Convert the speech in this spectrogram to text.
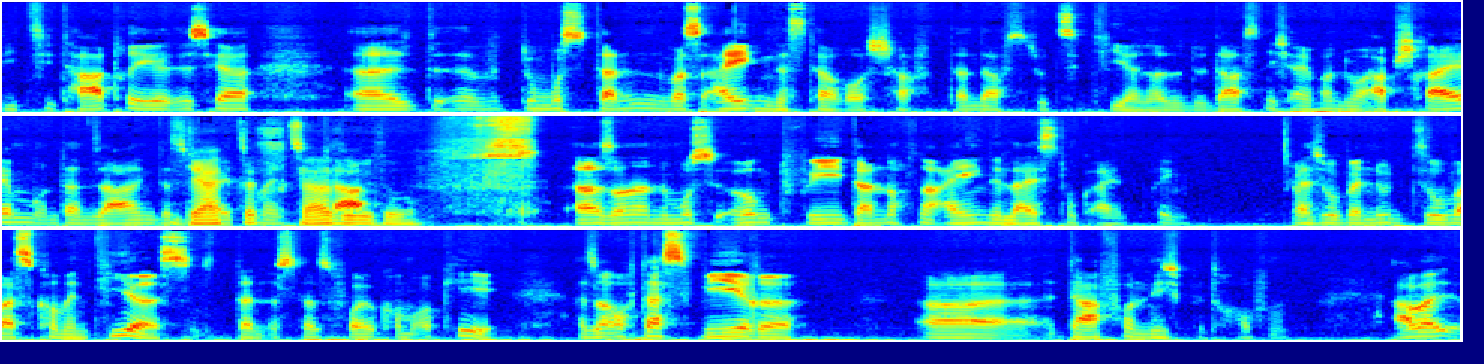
die Zitatregel ist ja, äh, du musst dann was Eigenes daraus schaffen. Dann darfst du zitieren. Also du darfst nicht einfach nur abschreiben und dann sagen, das ja, war jetzt das mein Zitat, äh, sondern du musst irgendwie dann noch eine eigene Leistung einbringen. Also wenn du sowas kommentierst, dann ist das vollkommen okay. Also auch das wäre äh, davon nicht betroffen. Aber äh,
